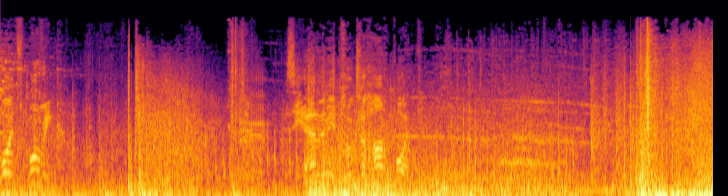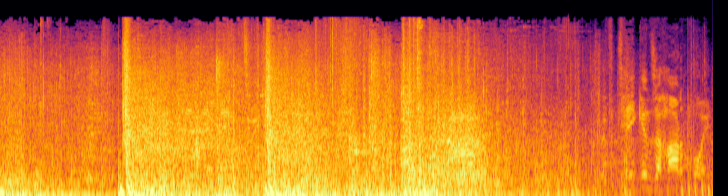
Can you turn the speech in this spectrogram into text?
Okay, hard point's moving. The enemy took the hard point. We've taken the hard point.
